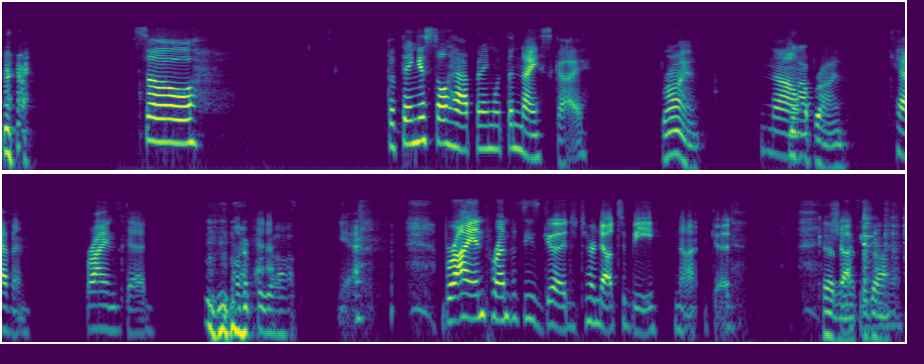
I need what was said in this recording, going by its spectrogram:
so the thing is still happening with the nice guy. Brian. No, Not Brian. Kevin. Brian's dead. I forgot. Yeah. Brian parentheses good turned out to be not good. Kevin, I forgot.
